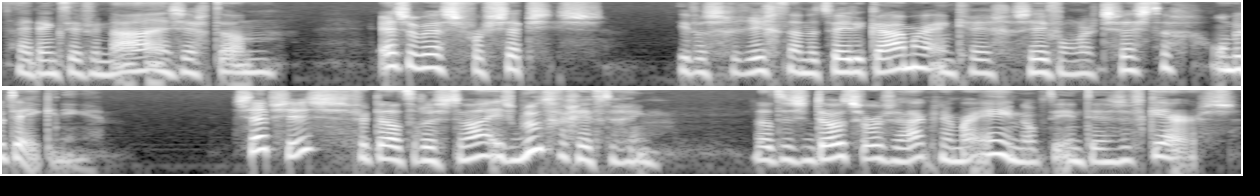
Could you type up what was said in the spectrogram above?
Hij denkt even na en zegt dan: SOS voor sepsis. Die was gericht aan de Tweede Kamer en kreeg 760 ondertekeningen. Sepsis, vertelt Rustema, is bloedvergiftiging. Dat is doodsoorzaak nummer 1 op de intensive cares.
